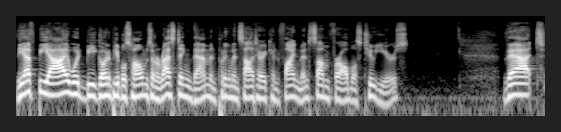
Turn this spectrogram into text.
The FBI would be going to people's homes and arresting them and putting them in solitary confinement, some for almost two years. That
